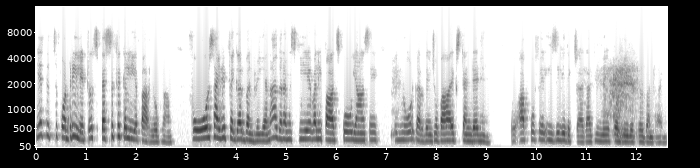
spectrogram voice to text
Yes, it's a quadrilateral, specifically a parallelogram. Four sided figure बन रही है ना अगर हम इसकी ये वाली पार्ट्स को यहाँ से इग्नोर कर दें जो बाहर एक्सटेंडेड हैं तो आपको फिर इजीली दिख जाएगा कि ये क्वाड्रिलेटरल बन रहा है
